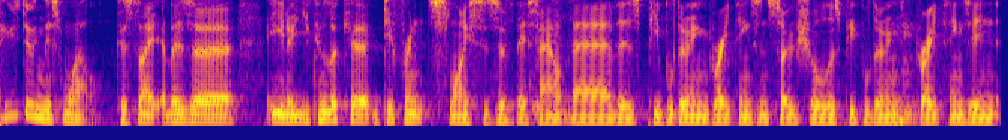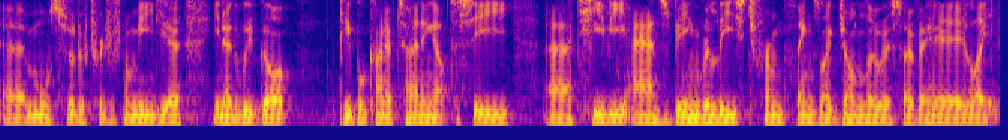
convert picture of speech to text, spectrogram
who's doing this well? Because like, there's a, you know, you can look at different slices of this out there. There's people doing great things in social. There's people doing mm-hmm. great things in uh, more sort of traditional media. You know, we've got people kind of turning up to see uh, TV ads being released from things like John Lewis over here. Like,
